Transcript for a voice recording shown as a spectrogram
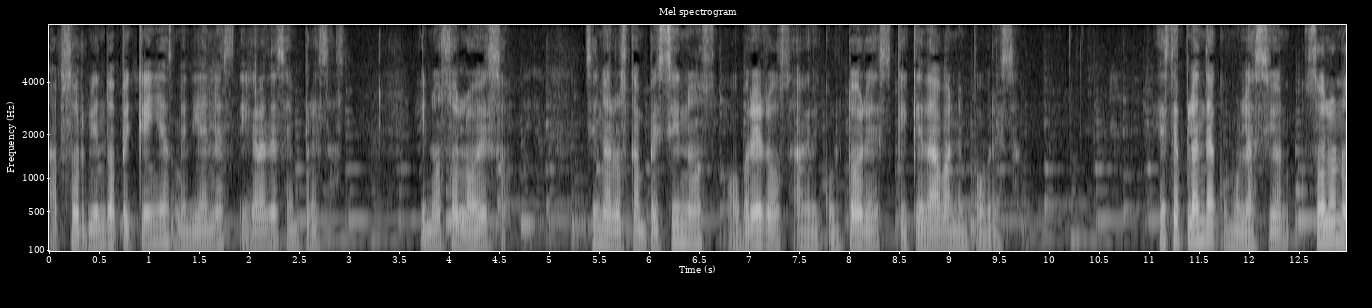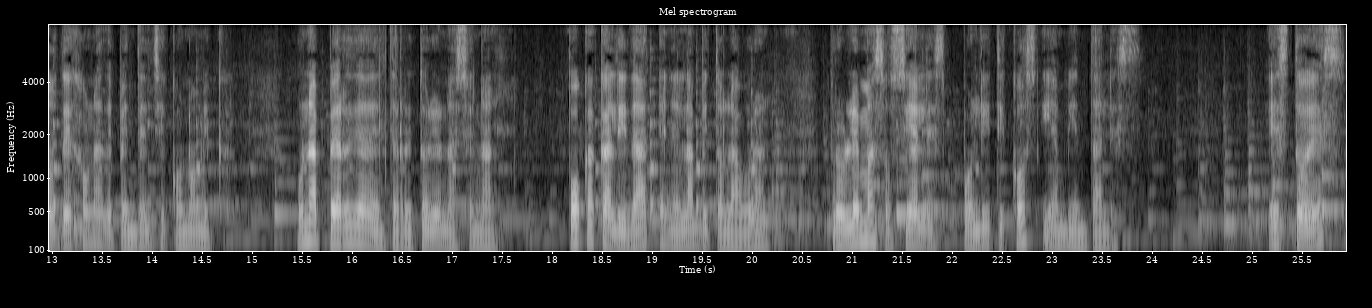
absorbiendo a pequeñas, medianas y grandes empresas. Y no solo eso, sino a los campesinos, obreros, agricultores que quedaban en pobreza. Este plan de acumulación solo nos deja una dependencia económica, una pérdida del territorio nacional, poca calidad en el ámbito laboral, problemas sociales, políticos y ambientales. Esto es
